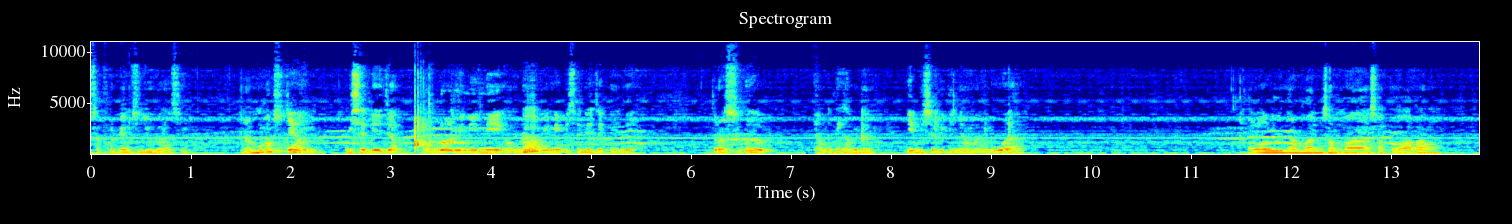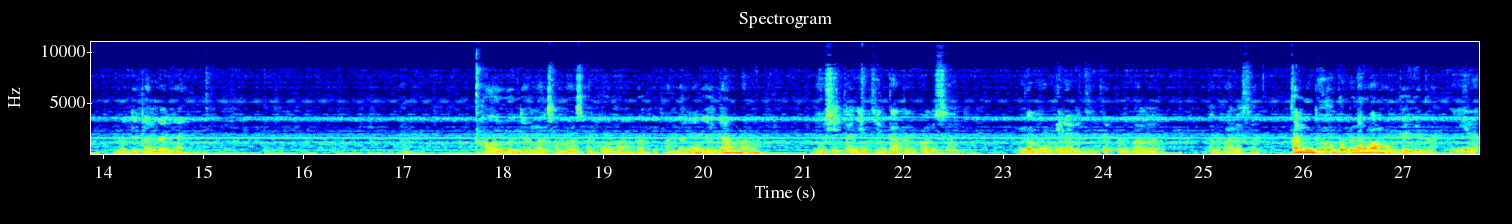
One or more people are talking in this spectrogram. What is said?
sefrekuensi juga sih. Nyambung Maksudnya bisa diajak ngobrolin ini, ngobrolin ini, bisa diajak ini. Terus gue, yang penting apa dong? Dia bisa bikin nyaman gue. kalau lu nyaman sama satu orang berarti tandanya kalau lu nyaman sama satu orang berarti tandanya ya nyaman Bullshit tanya cinta tanpa alasan. Nggak mungkin ada cinta tanpa tanpa alasan. kan dulu gue pernah ngomong kayak gitu Iya,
